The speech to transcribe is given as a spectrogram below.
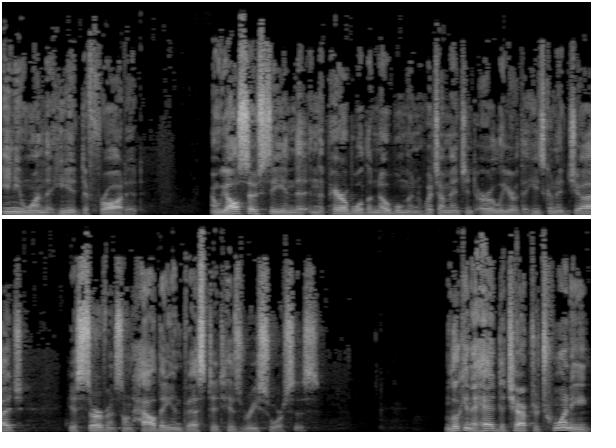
anyone that he had defrauded. And we also see in the, in the parable of the nobleman, which I mentioned earlier, that he's going to judge his servants on how they invested his resources. Looking ahead to chapter 20,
